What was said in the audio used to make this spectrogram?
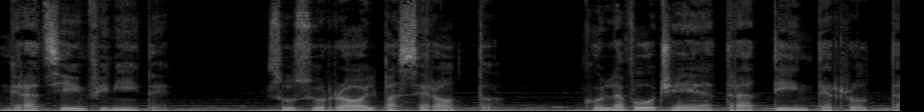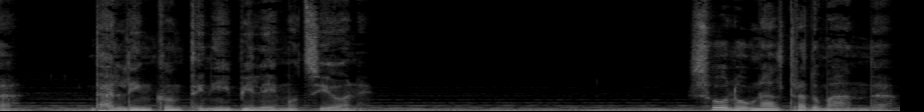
Grazie infinite, sussurrò il passerotto, con la voce a tratti interrotta dall'incontenibile emozione. Solo un'altra domanda,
